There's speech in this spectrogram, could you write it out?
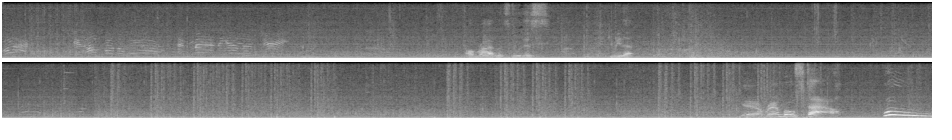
Black! Get up on the wall and man the LMG! Alright, let's do this. Give me that. Yeah, Rambo style. Woo!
